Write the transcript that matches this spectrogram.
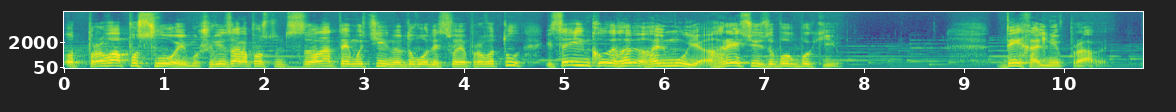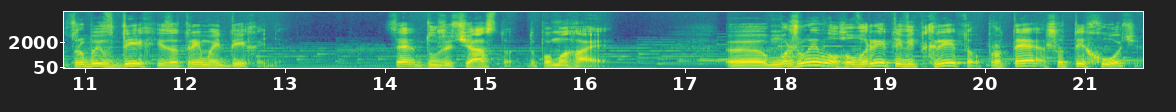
от права по-своєму, що він зараз просто занадто емоційно доводить свою правоту, і це інколи гальмує агресію з обох боків. Дихальні вправи. Зроби вдих і затримай дихання. Це дуже часто допомагає. Е, можливо, говорити відкрито про те, що ти хочеш.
